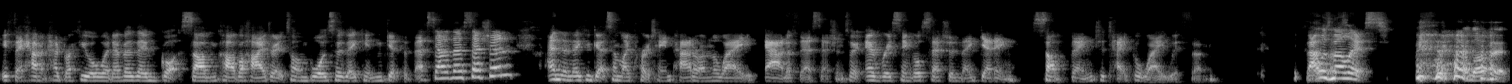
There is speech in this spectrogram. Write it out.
if they haven't had brekkie or whatever, they've got some carbohydrates on board so they can get the best out of their session. And then they could get some like protein powder on the way out of their session. So every single session, they're getting something to take away with them. That was my list. I love it.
